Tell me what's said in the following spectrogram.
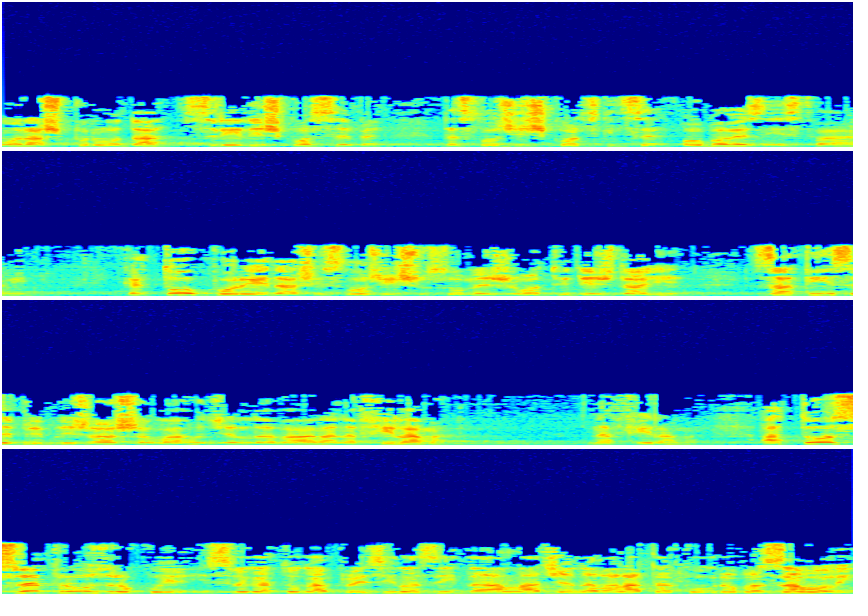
Moraš prvo da središ kod sebe, da složiš kockice obaveznih stvari. Kad to poredaš i složiš u svome životu, ideš dalje. Zatim se približavaš Allahu dželevala na filama. Na filama. A to sve prouzrokuje i svega toga proizilazi da Allah dželevala takvog groba zavoli.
